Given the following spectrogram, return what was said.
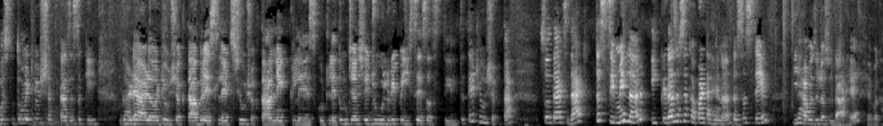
वस्तू तुम्ही ठेवू शकता. जसं की घड्याळ ठेवू शकता ब्रेसलेट्स ठेवू शकता नेकलेस कुठले तुमचे असे ज्वेलरी पीसेस असतील तर ते ठेवू शकता. सो दॅट्स दॅट तर सिमिलर इकडं जसं कपाट आहे ना तसं सेम ह्या बाजूला सुद्धा आहे. हे बघा.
